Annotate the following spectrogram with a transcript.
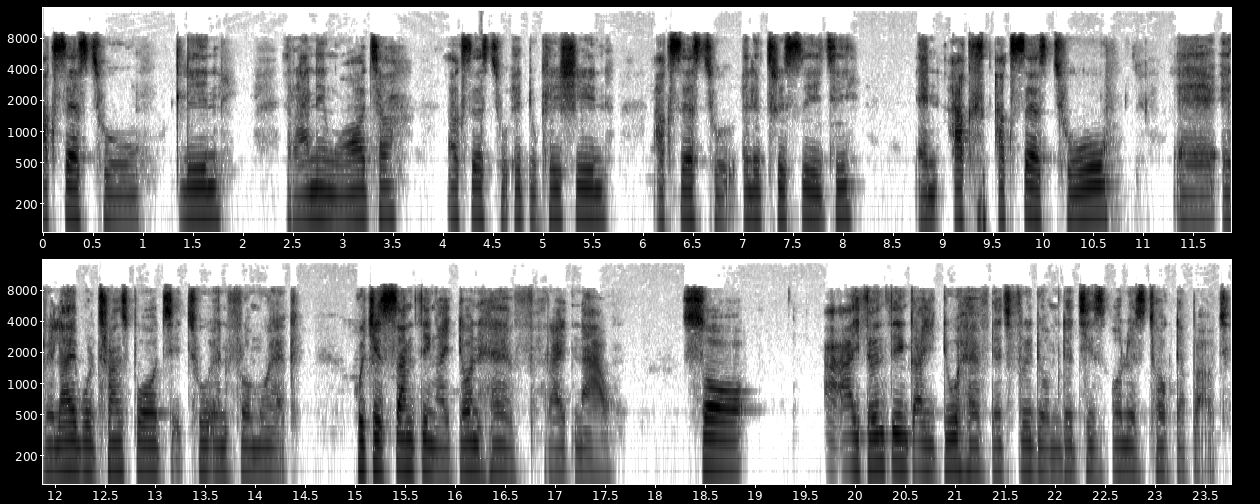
access to clean running water, access to education, access to electricity, and access to uh, reliable transport to and from work, which is something I don't have right now. So I don't think I do have that freedom that is always talked about.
